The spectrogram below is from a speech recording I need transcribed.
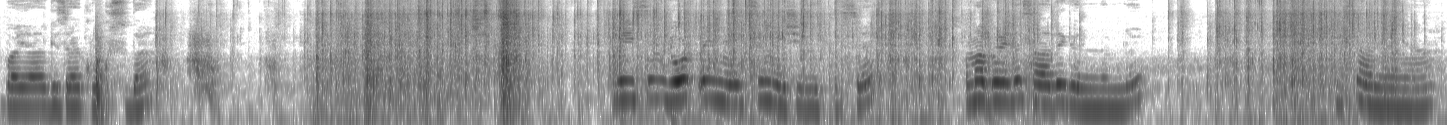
Bayağı güzel kokusu da. Mevsim yoğurt ve mevsim yeşilliklisi. Ama böyle sade görünümlü. Bir saniye ya.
